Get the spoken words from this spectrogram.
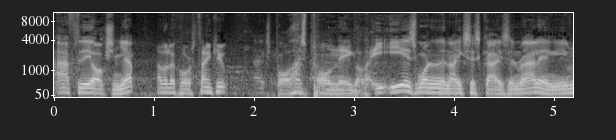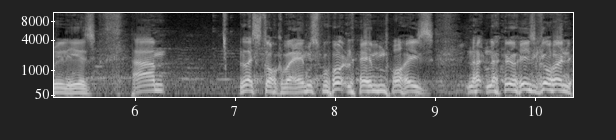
after the auction, yep? I will, of course. Thank you. Thanks, Paul. That's Paul Nagle. He, he is one of the nicest guys in rallying. He really is. Um, Let's talk about M Sport and then, boys. No, no, he's going.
